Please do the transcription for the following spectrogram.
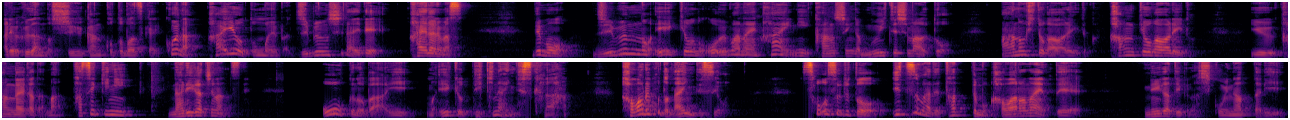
あるいは普段の習慣、言葉遣い、こういうのは変えようと思えば自分次第で変えられます。でも、自分の影響の及ばない範囲に関心が向いてしまうと、あの人が悪いとか、環境が悪いという考え方、まあ、多責になりがちなんですね。多くの場合、まあ、影響できないんですから、変わることないんですよ。そうすると、いつまで経っても変わらないので、ネガティブな思考になったり、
